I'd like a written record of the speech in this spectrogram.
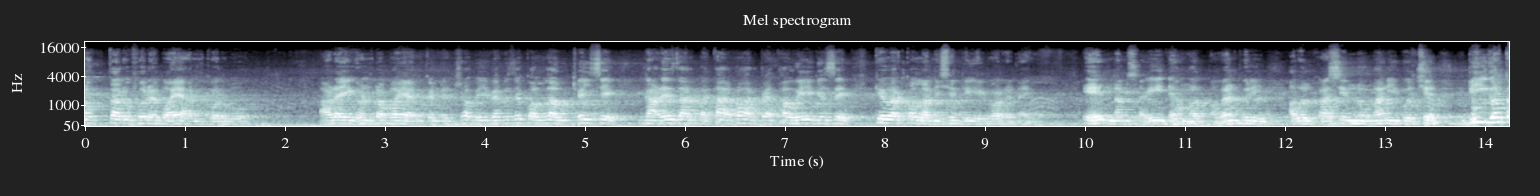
নক্তার উপরে বয়ান করব। আড়াই ঘণ্টা বয়ান করলেন। সব এইভাবে যে কল্লা উঠেছে গাড়ে যার ব্যথা আর ব্যথা হয়ে গেছে, কেউ আর কল্লা নিচের দিকে করে নাই। এর নাম সাঈদ আহমদ পালানপুরি আবুল কাসিম নোমানি বলছেন, বিগত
